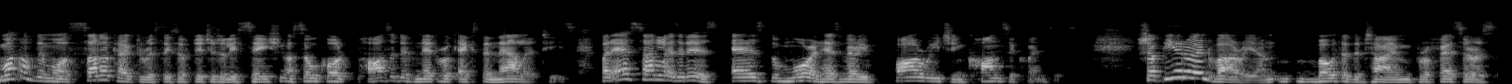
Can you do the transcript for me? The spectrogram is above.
One of the more subtle characteristics of digitalization are so-called positive network externalities. But as subtle as it is, as the more it has very far-reaching consequences. Shapiro and Varian, both at the time professors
